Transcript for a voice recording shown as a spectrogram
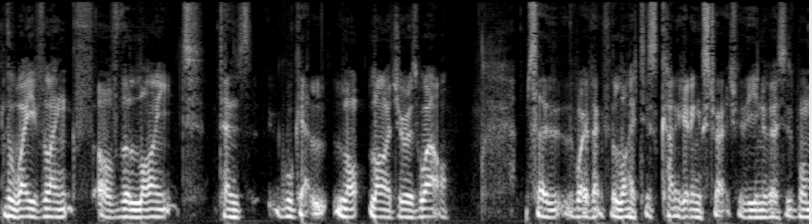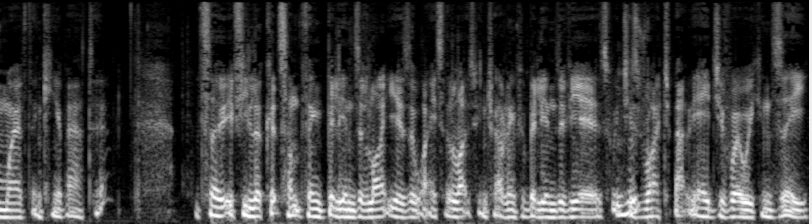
the wavelength of the light tends will get larger as well. So the wavelength of the light is kind of getting stretched with the universe is one way of thinking about it. So if you look at something billions of light years away, so the light's been travelling for billions of years, which is right about the edge of where we can see,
